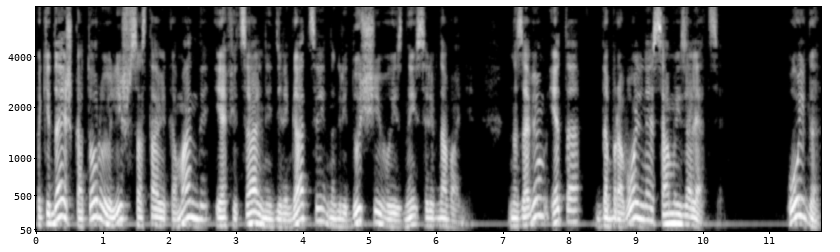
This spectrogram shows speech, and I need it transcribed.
покидаешь которую лишь в составе команды и официальной делегации на грядущие выездные соревнования. Назовем это добровольная самоизоляция. Ольга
